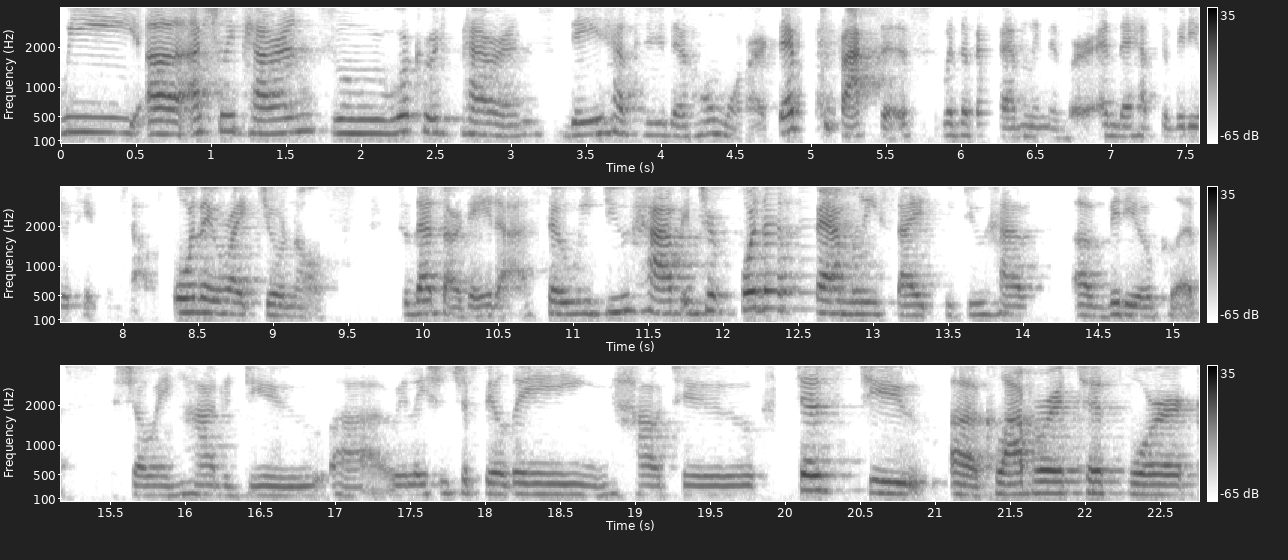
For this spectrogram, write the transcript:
we uh, actually parents when we work with parents they have to do their homework. They have to practice with a family member and they have to videotape themselves or they write journals. So that's our data. So we do have for the family side we do have uh, video clips showing how to do uh, relationship building how to just do uh, collaborative work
